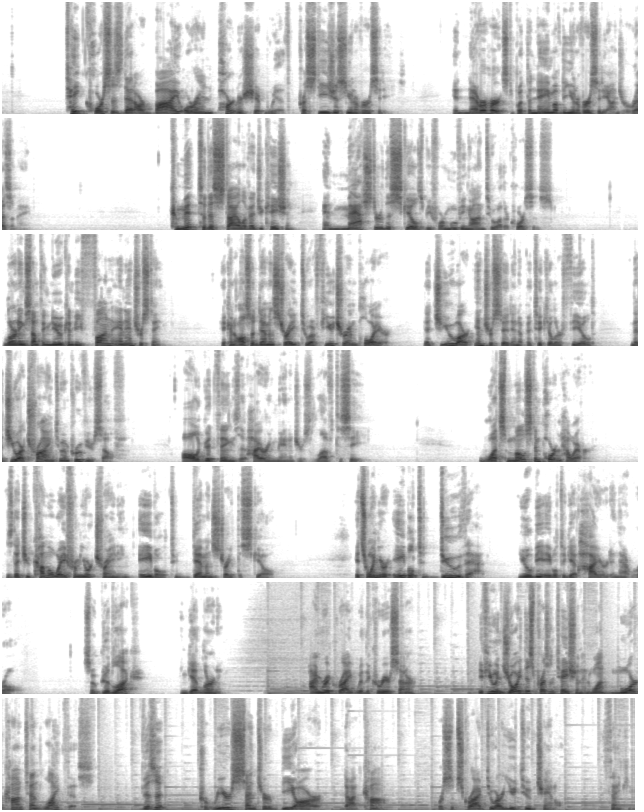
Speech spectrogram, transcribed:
take courses that are by or in partnership with prestigious universities. It never hurts to put the name of the university on your resume. Commit to this style of education and master the skills before moving on to other courses. Learning something new can be fun and interesting. It can also demonstrate to a future employer that you are interested in a particular field, that you are trying to improve yourself. All good things that hiring managers love to see. What's most important, however, is that you come away from your training able to demonstrate the skill. It's when you're able to do that, you'll be able to get hired in that role. So good luck and get learning. I'm Rick Wright with the Career Center. If you enjoyed this presentation and want more content like this, visit careercenterbr.com or subscribe to our YouTube channel. Thank you.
